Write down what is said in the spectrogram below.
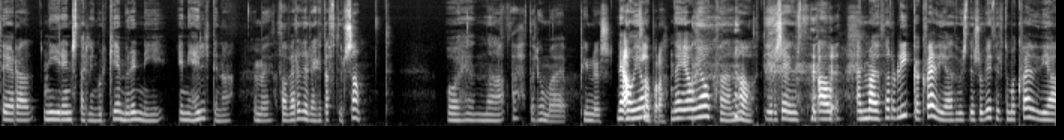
þegar að nýr einstaklingur kemur inn í, inn í heildina þá verður ekkert aftur samt og hérna Þetta hljómaði pínus nei á, já, nei, á jákvæðan hátt ég er að segja, þú veist, á, en maður þarf líka að kveðja, þú veist, eins og við þurftum að kveðja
